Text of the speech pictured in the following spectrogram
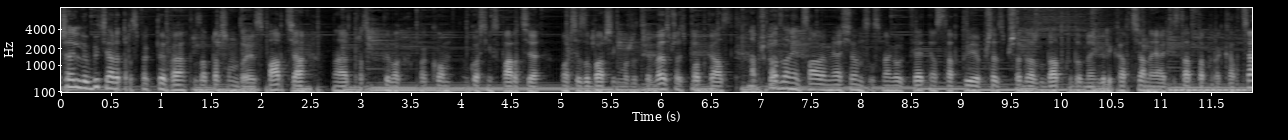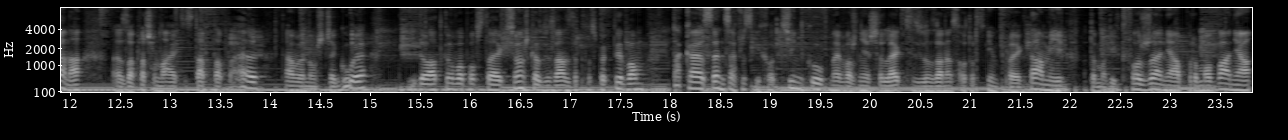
Jeżeli lubicie retrospektywę, to zapraszam do jej wsparcia na retrospektywa.com gościng wsparcie. Możecie zobaczyć, możecie wesprzeć podcast. Na przykład za niecały miesiąc, 8 kwietnia, startuje przedsprzedaż dodatku do mojej gry karcianej IT Startup Karciana. Zapraszam na itstartup.pl, tam będą szczegóły. I dodatkowo powstaje książka związana z retrospektywą. Taka esencja wszystkich odcinków, najważniejsze lekcje związane z autorskimi projektami, na temat ich tworzenia, promowania.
